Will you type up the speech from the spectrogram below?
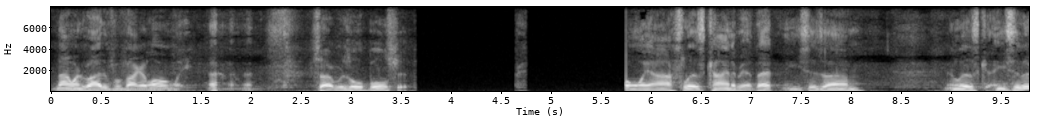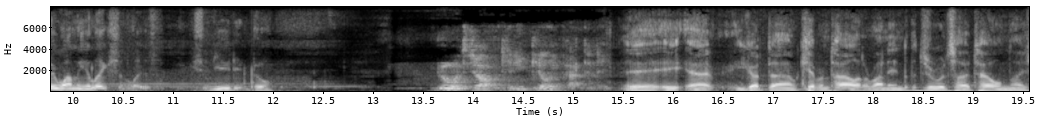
No one voted for fucking Longley. so it was all bullshit. Longley asked Les Kane about that. He says, um, and Les, he said, who won the election, Les? He said, you did, Bill. Bill went to jail for killing, killing Pat, didn't he? Yeah, he, uh, he got um, Kevin Taylor to run into the Druids Hotel and they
